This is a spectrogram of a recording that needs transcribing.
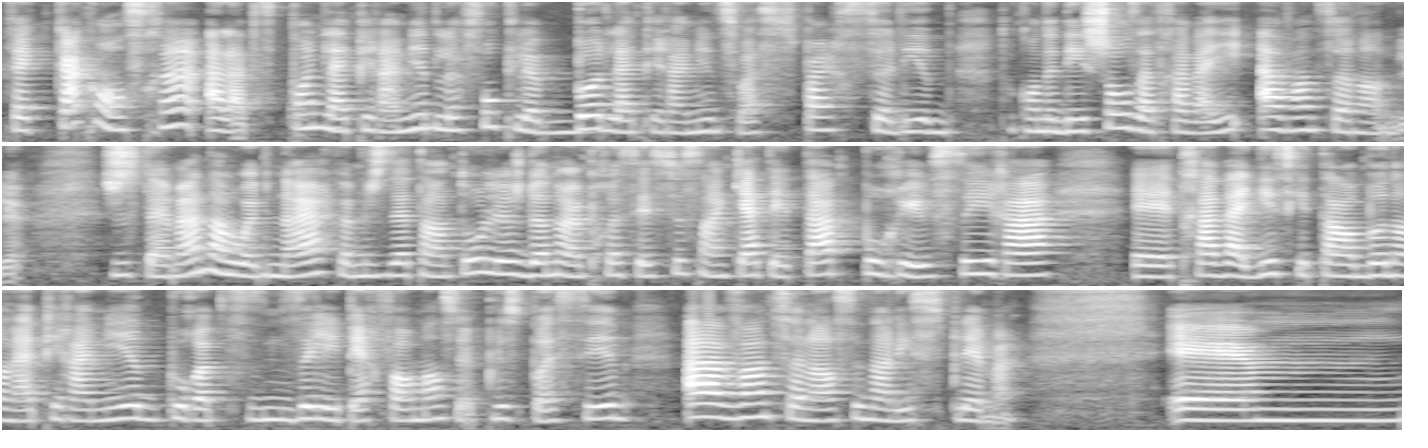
Fait que quand on se rend à la petite pointe de la pyramide, il faut que le bas de la pyramide soit super solide. Donc on a des choses à travailler avant de se rendre là. Justement, dans le webinaire, comme je disais tantôt, là, je donne un processus en quatre étapes pour réussir à euh, travailler ce qui est en bas dans la pyramide pour optimiser les performances le plus possible avant de se lancer dans les suppléments. Euh,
